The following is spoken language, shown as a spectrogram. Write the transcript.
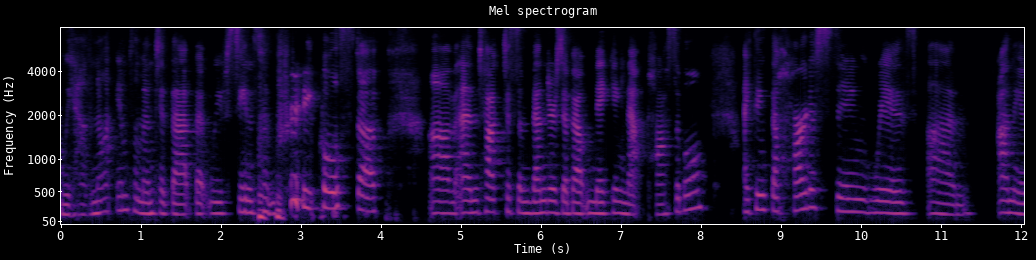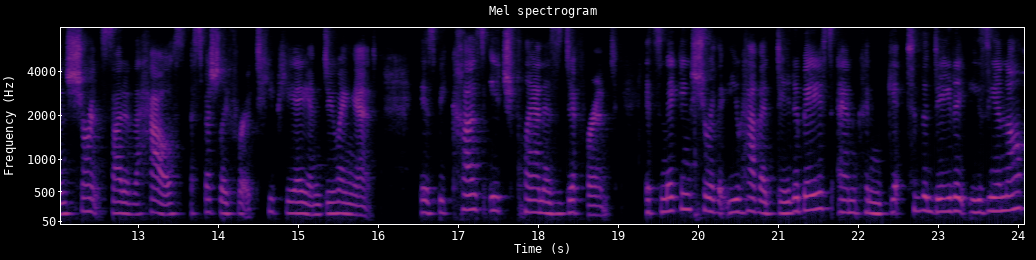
we have not implemented that, but we've seen some pretty cool stuff um, and talked to some vendors about making that possible. I think the hardest thing with um, on the insurance side of the house, especially for a TPA and doing it, is because each plan is different. It's making sure that you have a database and can get to the data easy enough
